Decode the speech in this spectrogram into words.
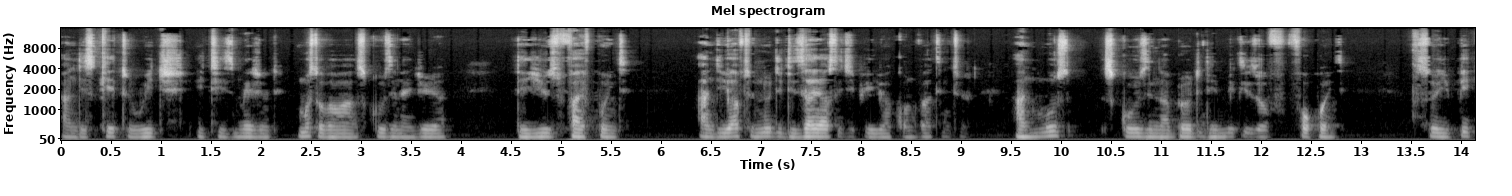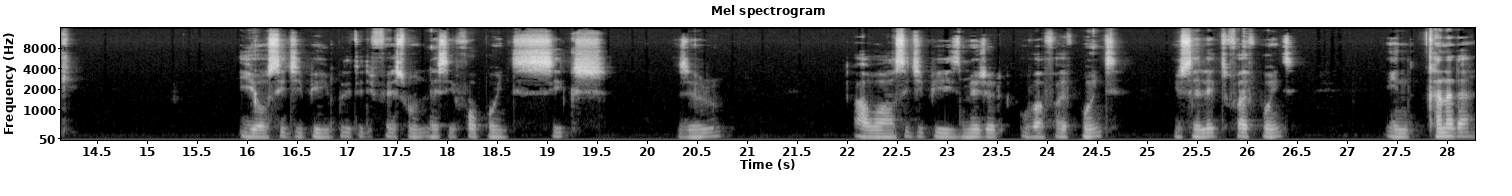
and the scale to which it is measured. Most of our schools in nigeria they use five point and you have to know the desired cgpa you are converting to. And most schools in abroad they make use of four point. So you pick your CGPA, you put it to the first one, let's say 4.60. Our CGPA is measured over 5 points. You select 5 points. In Canada,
